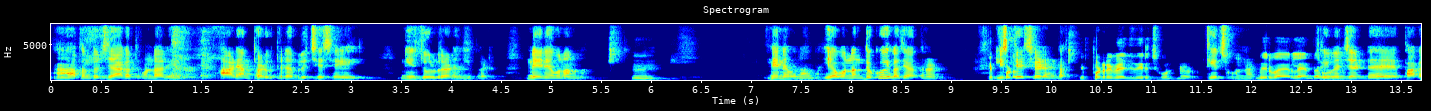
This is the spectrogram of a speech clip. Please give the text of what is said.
అతనితో జాగ్రత్తగా ఉండాలి. ఆడ ఎంత అడిగితే డబ్బులు ఇచ్చేసేయి. నీ జోలు రాడని చెప్పాడు. నేనేమనన్నా నేనేమనన్నా ఎవరినందుకు ఇలా చేస్తున్నాడు? ఇస్తే చేయడంట ఇప్పుడు రివెంజ్ తీర్చుకుంటున్నాడు. తీర్చుకున్నాడు. మీరు వైరల్ అయిన తర్వాత. రివెంజ్ అంటే పగ?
